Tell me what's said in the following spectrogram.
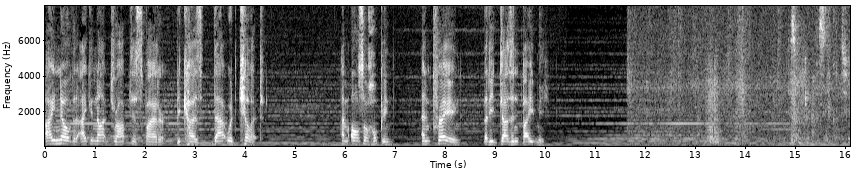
I know that I cannot drop this spider because that would kill it. I'm also hoping and praying that he doesn't bite me. This one get this angle too.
